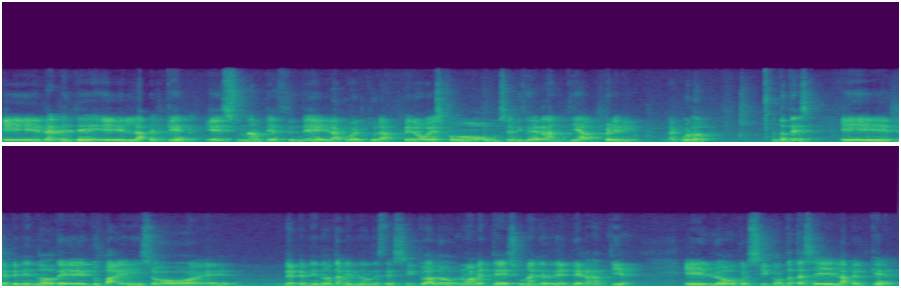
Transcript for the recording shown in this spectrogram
Eh, realmente el Apple Care es una ampliación de la cobertura, pero es como un servicio de garantía premium, ¿de acuerdo? Entonces, eh, dependiendo de tu país o eh, dependiendo también de donde estés situado, normalmente es un año de, garantía. Eh, luego, pues, si contratas el Apple Care,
